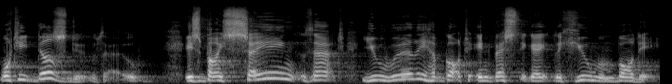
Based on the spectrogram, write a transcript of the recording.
What he does do, though, is by saying that you really have got to investigate the human body,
